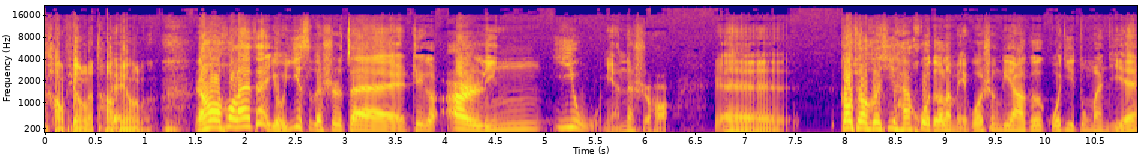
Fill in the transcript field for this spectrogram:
躺平了，躺平了。然后后来再有意思的是，在这个二零一五年的时候，呃，高桥和希还获得了美国圣地亚哥国际动漫节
